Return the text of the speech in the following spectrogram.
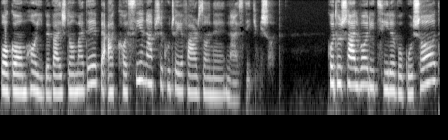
با گامهایی به وجد آمده به عکاسی نبش کوچه فرزانه نزدیک می شد. کت و شلواری تیره و گشاد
